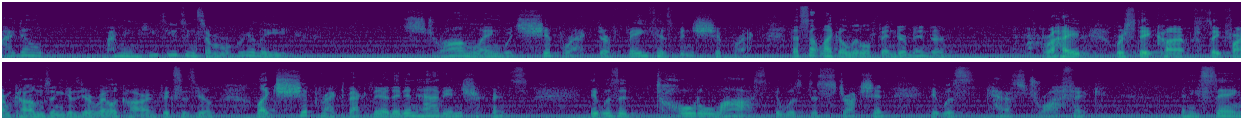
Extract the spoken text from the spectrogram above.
I don't, I mean, he's using some really strong language. Shipwrecked. Their faith has been shipwrecked. That's not like a little fender bender, right? Where State, Car- State Farm comes and gives you a rental car and fixes your, like shipwrecked back there. They didn't have insurance. It was a total loss. It was destruction. It was catastrophic. And he's saying,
